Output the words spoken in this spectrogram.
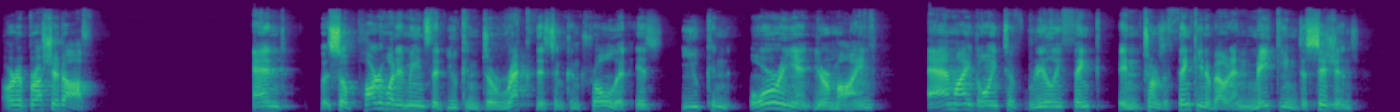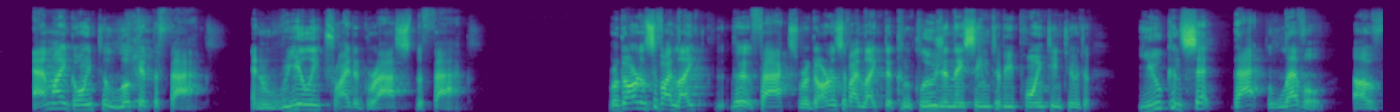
or to brush it off. And so part of what it means that you can direct this and control it is you can orient your mind. Am I going to really think in terms of thinking about and making decisions? Am I going to look at the facts and really try to grasp the facts? Regardless if I like the facts, regardless if I like the conclusion they seem to be pointing to, you can set that level of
